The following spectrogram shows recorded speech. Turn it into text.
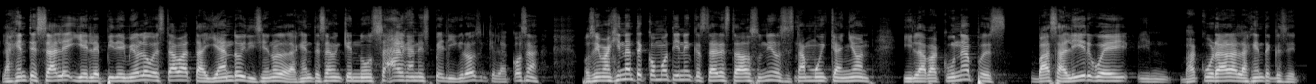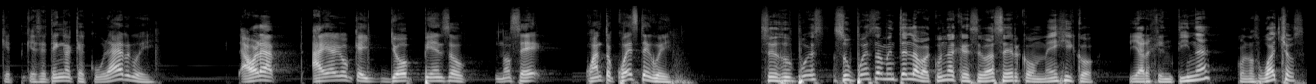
La gente sale y el epidemiólogo está batallando y diciéndole a la gente, ¿saben qué? No salgan, es peligroso y que la cosa... O sea, imagínate cómo tienen que estar Estados Unidos, está muy cañón. Y la vacuna, pues, va a salir, güey, y va a curar a la gente que se, que, que se tenga que curar, güey. Ahora, hay algo que yo pienso, no sé, ¿cuánto cueste, güey? Se supues- supuestamente la vacuna que se va a hacer con México y Argentina, con los guachos,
